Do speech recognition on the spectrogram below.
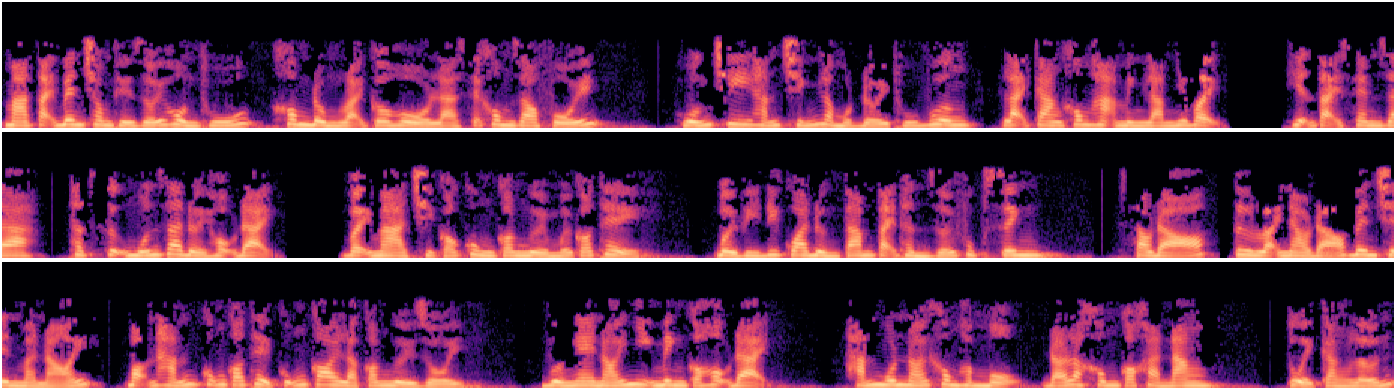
Mà tại bên trong thế giới hồn thú, không đồng loại cơ hồ là sẽ không giao phối. Huống chi hắn chính là một đời thú vương, lại càng không hạ mình làm như vậy. Hiện tại xem ra, thật sự muốn ra đời hậu đại. Vậy mà chỉ có cùng con người mới có thể. Bởi vì đi qua đường tam tại thần giới phục sinh. Sau đó, từ loại nào đó bên trên mà nói, bọn hắn cũng có thể cũng coi là con người rồi. Vừa nghe nói nhị minh có hậu đại. Hắn muốn nói không hâm mộ, đó là không có khả năng. Tuổi càng lớn,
